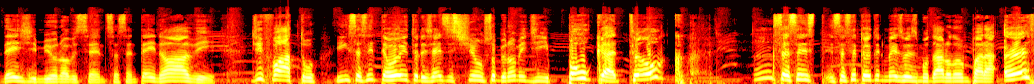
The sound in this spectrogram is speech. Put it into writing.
desde 1969. De fato, em 68 eles já existiam sob o nome de Polka Talk. Em 68 mesmo eles mudaram o nome para Earth,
